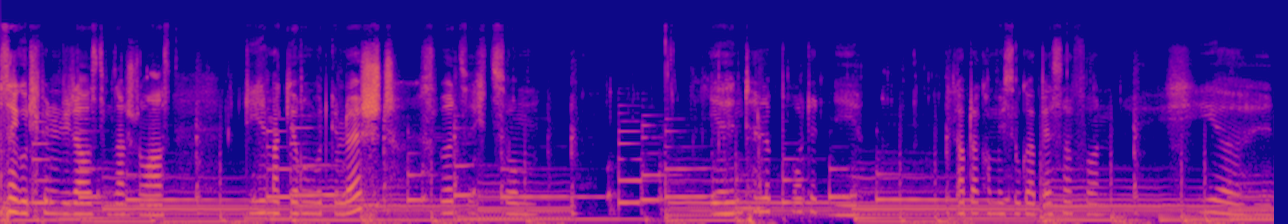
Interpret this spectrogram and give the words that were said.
Oh, sehr gut, ich bin wieder aus dem Sandsturm raus. Die Markierung wird gelöscht. Es wird sich zum hierhin teleportet. Nee. Ich glaube, da komme ich sogar besser von hier hin.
